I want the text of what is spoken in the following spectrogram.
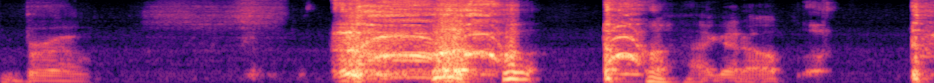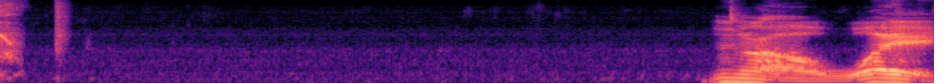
Bro. I gotta upload. Oh, no way.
